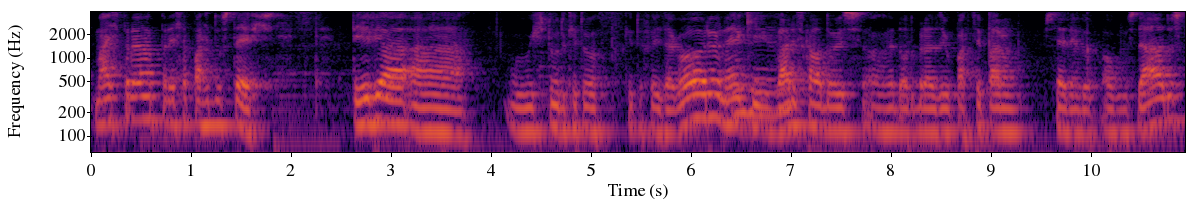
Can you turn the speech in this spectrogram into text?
mais para essa parte dos testes. Teve a, a, o estudo que tu, que tu fez agora, né? Uhum. Que vários escaladores ao redor do Brasil participaram cedendo alguns dados.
